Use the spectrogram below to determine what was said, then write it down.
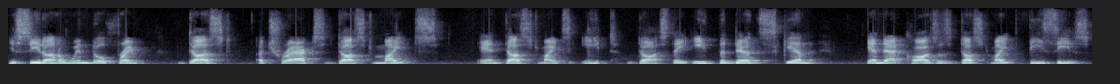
you see it on a window frame. Dust attracts dust mites, and dust mites eat dust. They eat the dead skin, and that causes dust mite feces.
